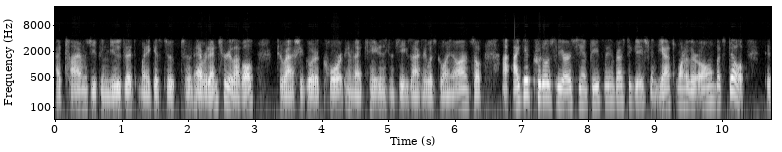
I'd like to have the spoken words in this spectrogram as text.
at times you can use it when it gets to, to an evidentiary level to actually go to court and that Canadians can see exactly what's going on. So I, I give kudos to the RCMP for the investigation. Yeah, it's one of their own, but still, they,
